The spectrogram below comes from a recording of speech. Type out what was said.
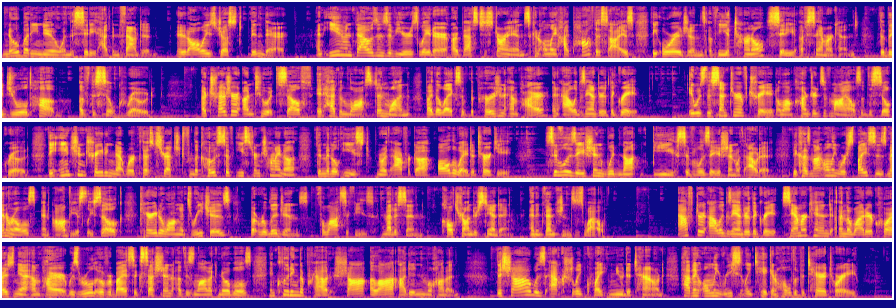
Nobody knew when the city had been founded. It had always just been there and even thousands of years later, our best historians can only hypothesize the origins of the eternal city of Samarkand, the bejeweled hub of the Silk Road. A treasure unto itself, it had been lost and won by the likes of the Persian Empire and Alexander the Great. It was the center of trade along hundreds of miles of the Silk Road, the ancient trading network that stretched from the coasts of eastern China, the Middle East, North Africa, all the way to Turkey. Civilization would not be civilization without it, because not only were spices, minerals, and obviously silk carried along its reaches, but religions, philosophies, medicine, cultural understanding, and inventions as well. After Alexander the Great, Samarkand and the wider Khwarezmia Empire was ruled over by a succession of Islamic nobles, including the proud Shah Ala ad-Din Muhammad, the Shah was actually quite new to town, having only recently taken hold of the territory.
